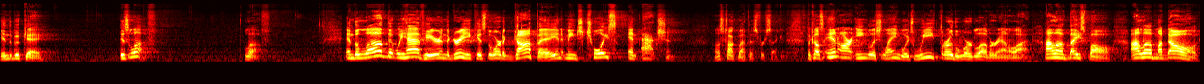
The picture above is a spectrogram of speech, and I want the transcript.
in the bouquet is love. Love. And the love that we have here in the Greek is the word agape, and it means choice and action. Let's talk about this for a second. Because in our English language, we throw the word love around a lot. I love baseball. I love my dog.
